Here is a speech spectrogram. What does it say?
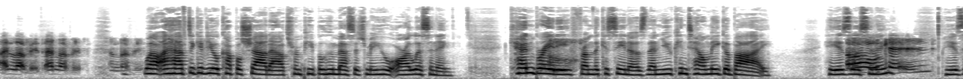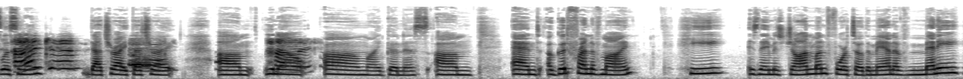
I love it. I love it. I love it. Well, I have to give you a couple shout outs from people who messaged me who are listening. Ken Brady from the casinos, then you can tell me goodbye. He is listening. Oh, okay. He is Hi, listening. Ken. That's right. That's Oh. right. Um, you know, oh my goodness. Um, and a good friend of mine, he, his name is John Monforto, the man of many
